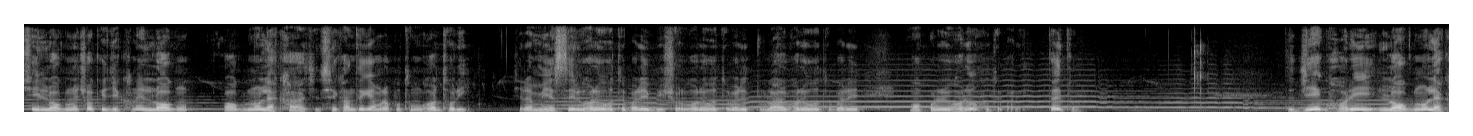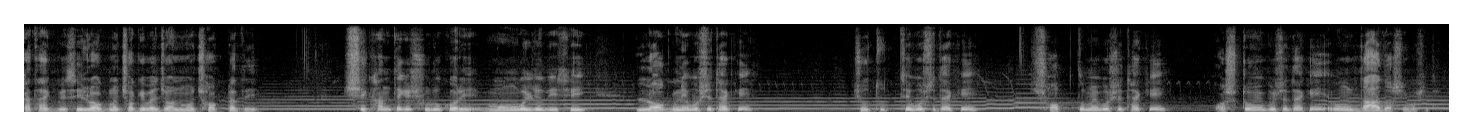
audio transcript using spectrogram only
সেই লগ্ন ছকে যেখানে লগ্ন লগ্ন লেখা আছে, সেখান থেকে আমরা প্রথম ঘর ধরি। সেটা মেষের ঘরেও হতে পারে বিশ্বর ঘরেও হতে পারে, তুলার ঘরেও হতে পারে মকরের ঘরেও হতে পারে, তাই তো? যে ঘরে লগ্ন লেখা থাকবে, সেই লগ্ন ছকে বা জন্ম ছকটাতে, সেখান থেকে শুরু করে মঙ্গল যদি সেই লগ্নে বসে থাকে, চতুর্থে বসে থাকে, সপ্তমে বসে থাকে, অষ্টমে বসে থাকে এবং দ্বাদশে বসে থাকে।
